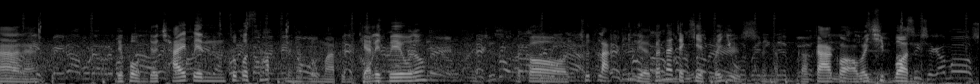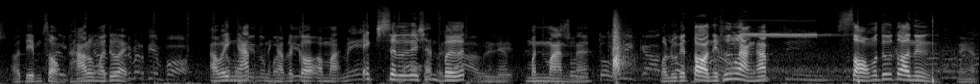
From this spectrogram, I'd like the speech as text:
45 นะ เดี๋ยวผมจะใช้เป็นซูเปอร์ซับนะครับลงมาเป็นแกเรตเบลเนาะ แล้วก็ชุดหลักที่เหลือก็น่าจะเก็บไว้อยู่นะครับกากาก็เอาไว้ชิปบอล เอาเดมสองเท้าลงมาด้วย เอาไว้งัดนะครับ แล้วก็เอามา acceleration burst นะครับมันๆนะ มาลุ้กันต่อในครึ่งหลังครับ2ประตูต่อหนึ่งนะครับ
